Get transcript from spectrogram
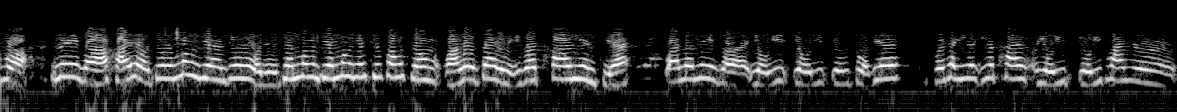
傅，那个还有就是梦见，就是我有一天梦见梦见去放生，完了在有一个摊儿面前，完了那个有一有一有左边不是他一个一个摊有一有一摊是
